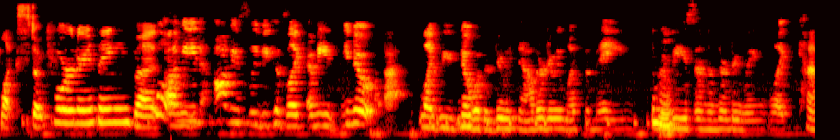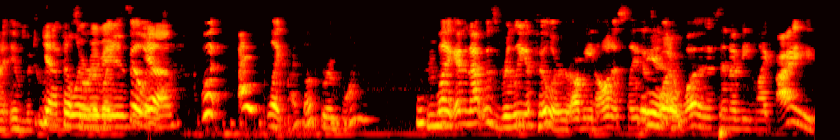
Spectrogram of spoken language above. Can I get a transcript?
like stoked for it or anything, but well, I um, mean, obviously, because like, I mean, you know, like we know what they're doing now. They're doing like the main mhm. movies, and then they're doing like kind of in between. yeah, filler sort of, like, movies. fillers. yeah, But I like I loved Rogue One. Like, and that was really a filler. I mean, honestly, that's Yeah. what it was. And I mean, like, I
